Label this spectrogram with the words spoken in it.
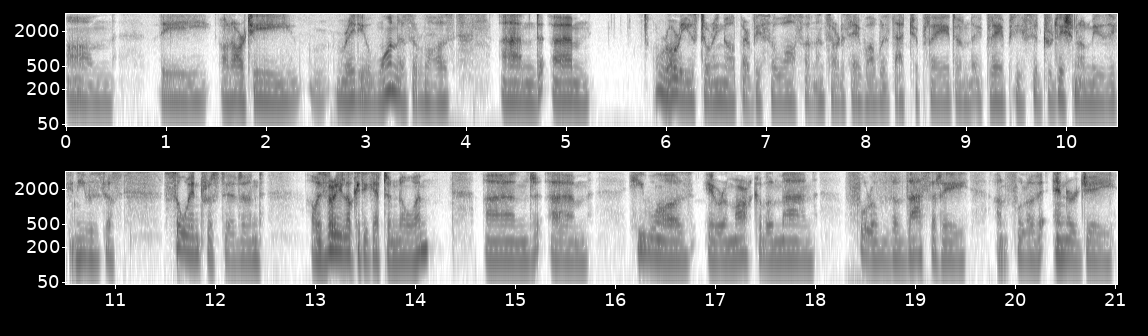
on the on RTE Radio One as it was, and um, Rory used to ring up every so often and sort of say, What was that you played? And he played a piece of traditional music, and he was just so interested. And I was very lucky to get to know him. And um, he was a remarkable man, full of vivacity and full of energy,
